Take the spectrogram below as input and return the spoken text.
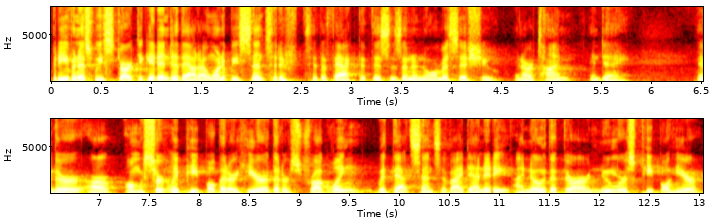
But even as we start to get into that, I want to be sensitive to the fact that this is an enormous issue in our time and day. And there are almost certainly people that are here that are struggling with that sense of identity. I know that there are numerous people here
